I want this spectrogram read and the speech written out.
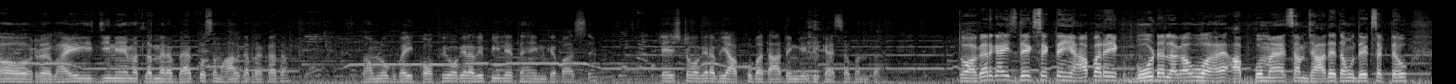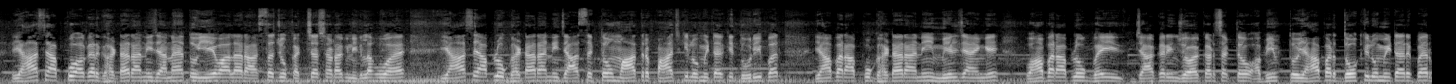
और भाई जी ने मतलब मेरा बैग को संभाल कर रखा था। तो हम लोग भाई कॉफ़ी वगैरह भी पी लेते हैं इनके पास से। टेस्ट वगैरह भी आपको बता देंगे कि कैसा बनता है। तो अगर गाइस देख सकते हैं, यहाँ पर एक बोर्ड लगा हुआ है, आपको मैं समझा देता हूँ, देख सकते हो। यहाँ से आपको अगर घटा रानी जाना है तो ये वाला रास्ता जो कच्चा सड़क निकला हुआ है, यहाँ से आप लोग घटा रानी जा सकते हो मात्र पाँच किलोमीटर की दूरी पर। यहाँ पर आपको घटा रानी मिल जाएँगे। वहाँ पर आप लोग भाई जाकर इंजॉय कर सकते हो। अभी तो यहाँ पर दो किलोमीटर पर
